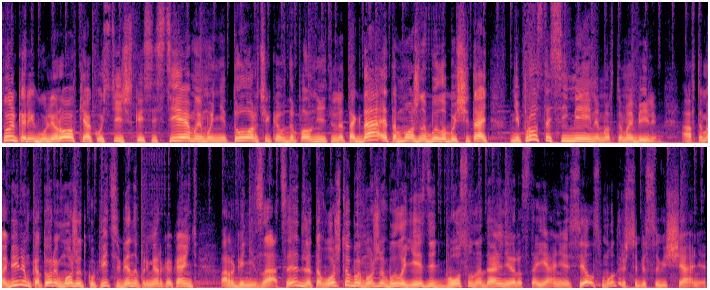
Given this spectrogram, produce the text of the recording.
только регулировки акустической системы, мониторчиков дополнительно. Тогда это можно было бы считать не просто семейным автомобилем, а автомобилем, который может купить себе, например, какая-нибудь организация для того, чтобы можно было ездить боссу на дальние расстояния. Сел, смотришь себе совещание,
